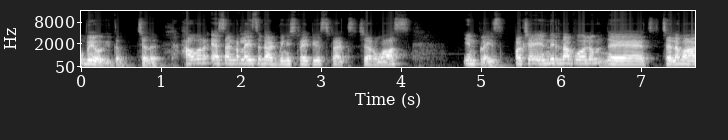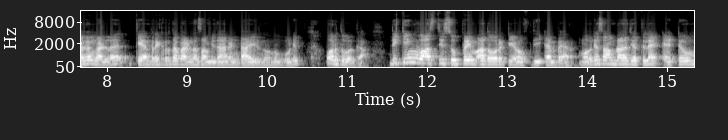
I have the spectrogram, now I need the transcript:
ഉപയോഗിച്ചത്. However a centralized administrative structure was in place പക്ഷേ എന്നിരുന്നാൽ പോലും ചില ഭാഗങ്ങളിൽ കേന്ദ്രീകൃത ഭരണ സംവിധാനം ഉണ്ടായിരുന്നു എന്നും കൂടി ഓർത്തു വെക്കാം the king was the supreme authority of the empire Maurya സാമ്രാജ്യത്തിലെ ഏറ്റവും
